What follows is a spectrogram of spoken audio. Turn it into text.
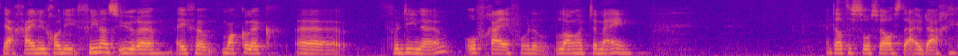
Ja, ga je nu gewoon die freelance uren even makkelijk uh, verdienen? Of ga je voor de lange termijn? En dat is soms wel eens de uitdaging.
